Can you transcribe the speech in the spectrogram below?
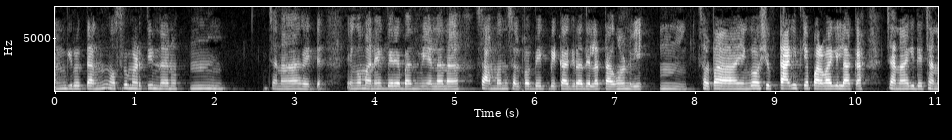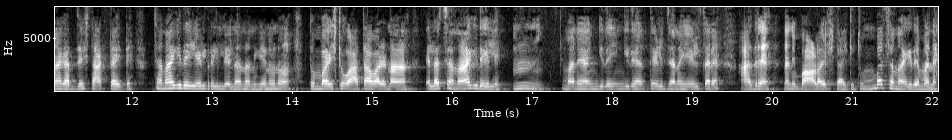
ಹಂಗಿರುತ್ತೆ. ಹಂಗೆ ಮೊಸರು ಮಾಡ್ತೀನಿ ನಾನು. ಹ್ಞೂ ಚೆನ್ನಾಗೈತೆ. ಹೆಂಗೋ ಮನೆಗೆ ಬೇರೆ ಬಂದ್ವಿ, ಎಲ್ಲನ ಸಾಮಾನು ಸ್ವಲ್ಪ ಬೇಕು ಬೇಕಾಗಿರೋದೆಲ್ಲ ತಗೊಂಡ್ವಿ. ಹ್ಞೂ ಸ್ವಲ್ಪ ಹೆಂಗೋ ಶಿಫ್ಟ್ ಆಗಿದ್ದಕ್ಕೆ ಪರವಾಗಿಲ್ಲ ಅಕ್ಕ. ಚೆನ್ನಾಗಿದೆ, ಚೆನ್ನಾಗಿ ಅಡ್ಜಸ್ಟ್ ಆಗ್ತೈತೆ. ಚೆನ್ನಾಗಿದೆ ಹೇಳ್ರಿ ಇಲ್ಲೆಲ್ಲ ನನಗೇನೋ ತುಂಬ ಇಷ್ಟ ವಾತಾವರಣ ಎಲ್ಲ ಚೆನ್ನಾಗಿದೆ ಇಲ್ಲಿ. ಹ್ಞೂ ಮನೆ ಹಂಗಿದೆ, ಹಿಂಗಿದೆ ಅಂತೇಳಿ ಜನ ಹೇಳ್ತಾರೆ. ಆದರೆ ನನಗೆ ಭಾಳ ಇಷ್ಟ ಆಯಿತು. ತುಂಬ ಚೆನ್ನಾಗಿದೆ ಮನೆ.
